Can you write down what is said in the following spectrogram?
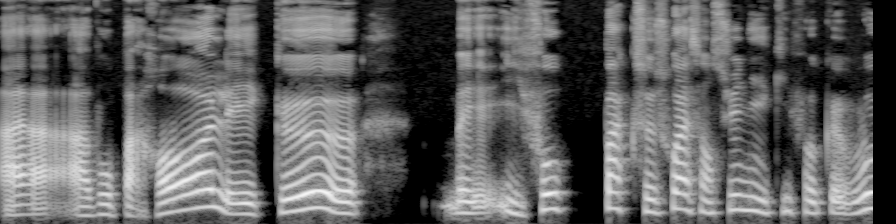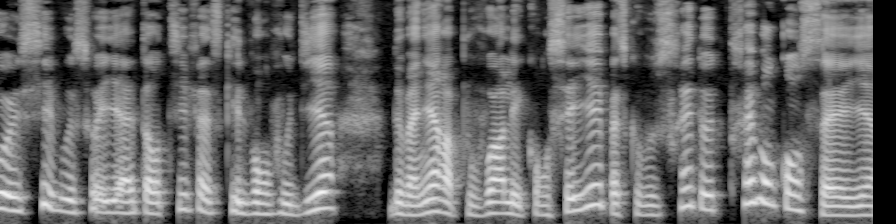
à, à, vos paroles et que mais il faut pas que ce soit à sens unique, il faut que vous aussi vous soyez attentif à ce qu'ils vont vous dire, de manière à pouvoir les conseiller, parce que vous serez de très bons conseils.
